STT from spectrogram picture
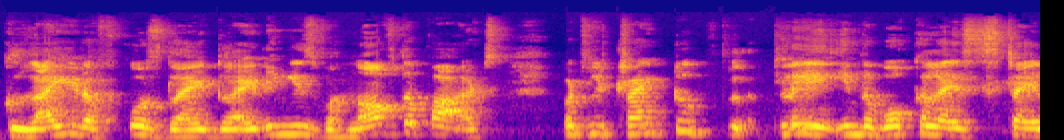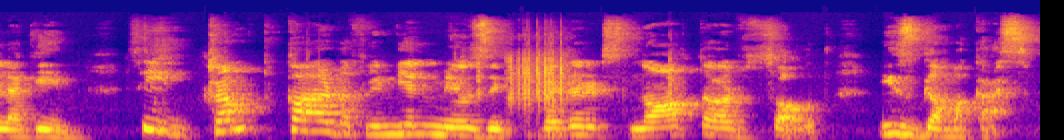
glide. Of course, glide gliding is one of the parts, but we try to pl- play in the vocalized style again. See, trump card of Indian music, whether it's north or south, is gamakas.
